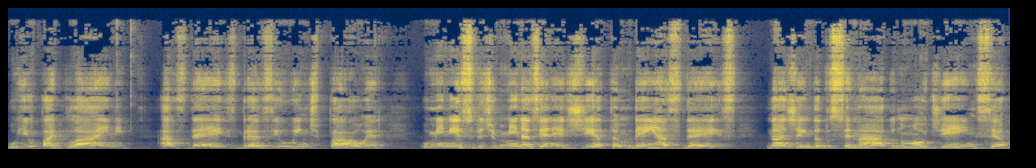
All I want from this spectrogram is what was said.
o Rio Pipeline, às 10 Brasil Wind Power, o ministro de Minas e Energia também às 10 na agenda do Senado, numa audiência.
